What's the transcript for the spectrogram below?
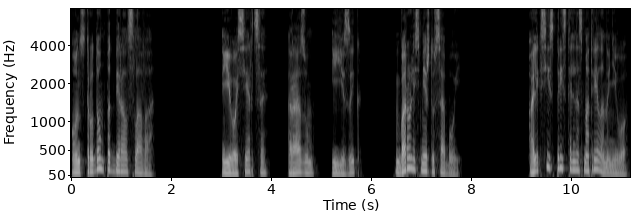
Он с трудом подбирал слова. Его сердце, разум и язык боролись между собой. Алексис пристально смотрела на него.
